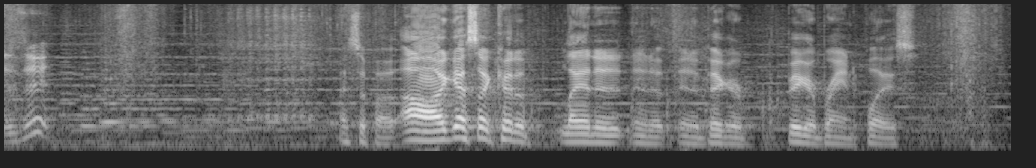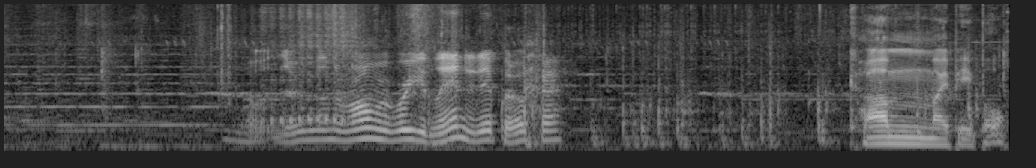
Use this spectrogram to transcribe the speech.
Is. Is it? I suppose. Oh, I guess I could have landed it in a in a bigger bigger brained place. Well, there's nothing wrong with where you landed it, but okay. Come, my people.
